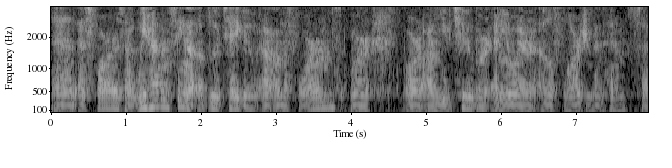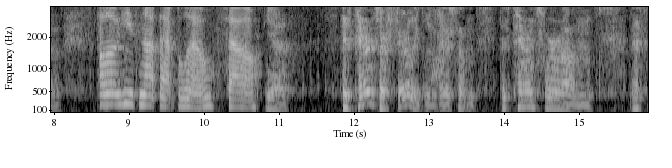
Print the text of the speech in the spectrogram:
And as far as uh, we haven't seen a, a blue tegu uh, on the forums or or on YouTube or anywhere else larger than him. So Although he's not that blue, so yeah, his parents are fairly blue. There's some. His parents were. Um, if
